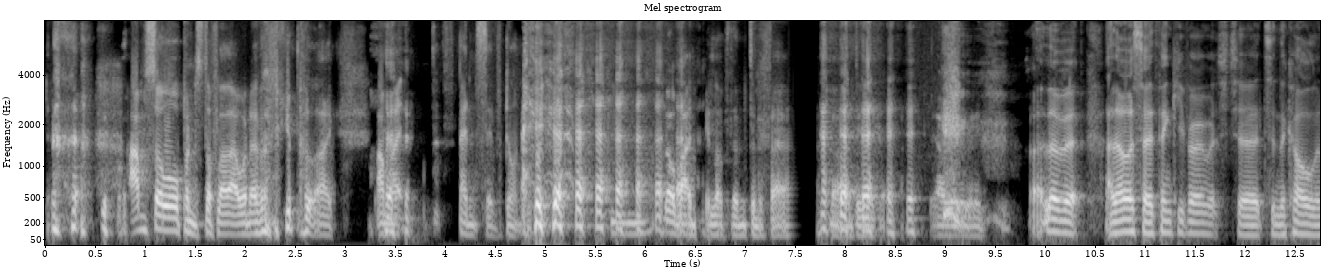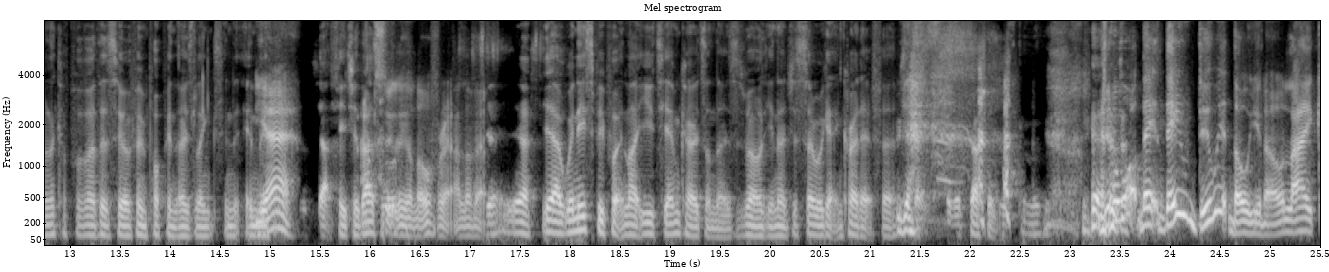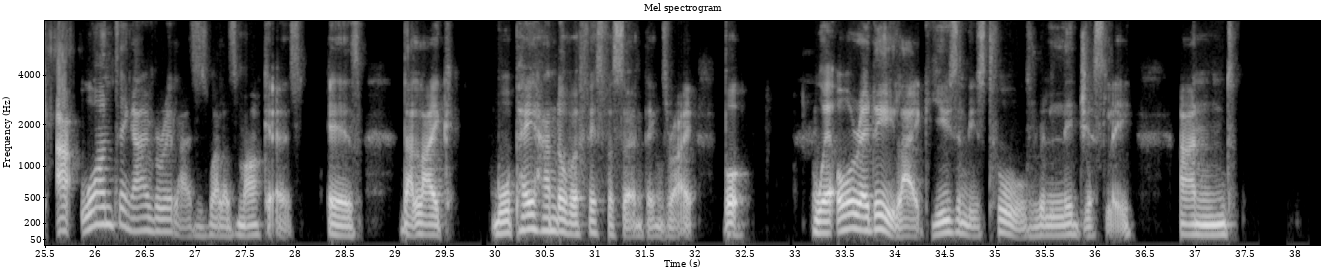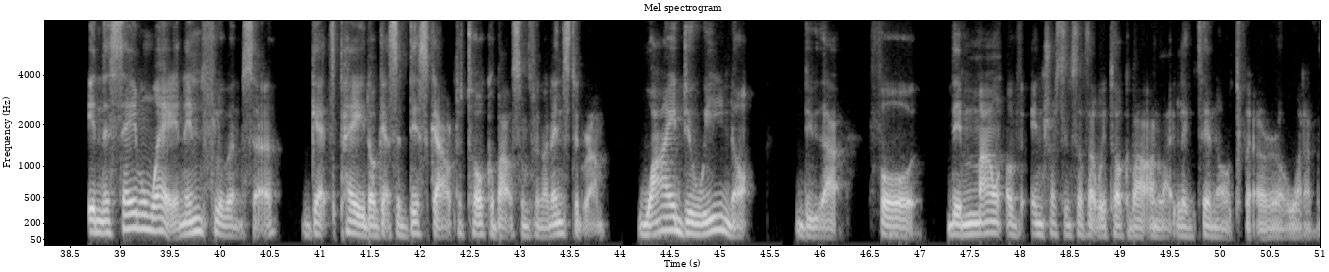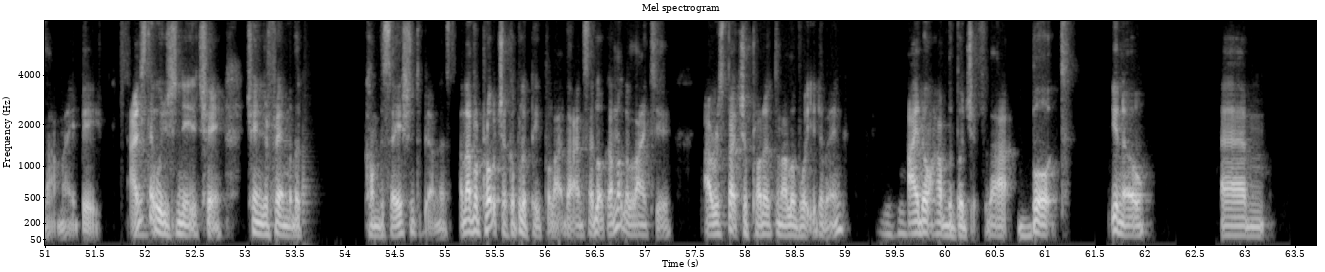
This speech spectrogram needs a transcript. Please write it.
I'm so open to stuff like that. Whenever people like, I'm like, expensive, don't you? no, I love them. To be fair, no, I, yeah, really, really. I love it, and also thank you very much to, to Nicole and a couple of others who have been popping those links in, in the yeah chat feature. That's absolutely all over it. I love it. Yeah, yeah, yeah, We need to be putting like UTM codes on those as well. You know, just so we're getting credit for, yeah. For, the traffic. do you know what they they do it though? You know, like uh, one thing I've realized as well as marketers is that like we'll pay hand over fist for certain things, right? But we're already like using these tools religiously and in the same way an influencer gets paid or gets a discount to talk about something on Instagram, why do we not do that for the amount of interesting stuff that we talk about on like LinkedIn or Twitter or whatever that might be? I just think we just need to change change the frame of the conversation, to be honest. And I've approached a couple of people like that and said, look, I'm not gonna lie to you. I respect your product and I love what you're doing. Mm-hmm. I don't have the budget for that, but you know, um,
